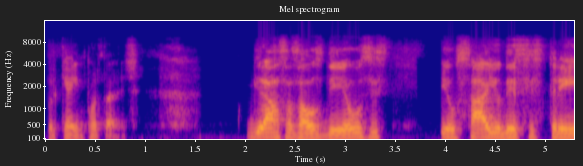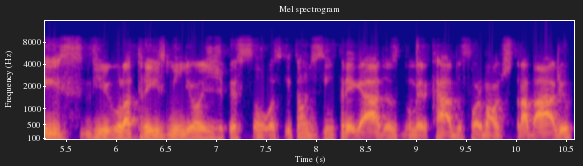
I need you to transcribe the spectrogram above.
porque é importante graças aos deuses, eu saio desses 3,3 milhões de pessoas que estão desempregadas no mercado formal de trabalho.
